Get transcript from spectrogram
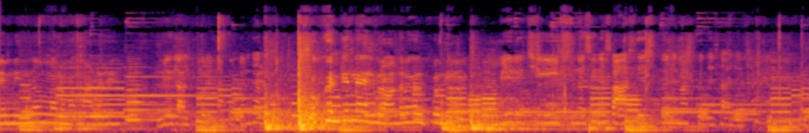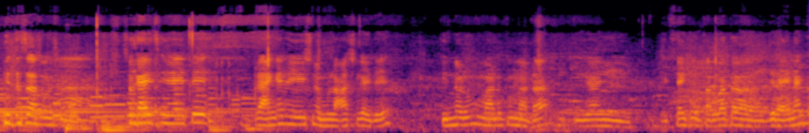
మేము తిన్నాం మనం మీరు ఒక్కరికి అందరం కలుపుకుంది ఇచ్చి చిన్న చిన్న సాస్ చేసుకొని నాకు పెద్ద సాస్ చేసుకోండి పెద్ద సాస్ వచ్చిన సో గైస్ ఇదైతే ప్రాంక్ అయితే చేసినాము లాస్ట్కి అయితే. తిన్నాడు మడుకున్నట ఇక ఎట్లయితే తర్వాత జర అయినాక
